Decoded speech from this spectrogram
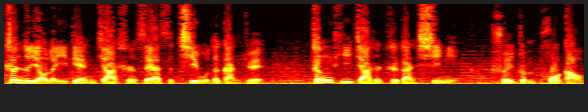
甚至有了一点驾驶 CS75 的感觉。整体驾驶质感细腻，水准颇高。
